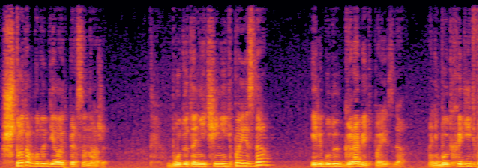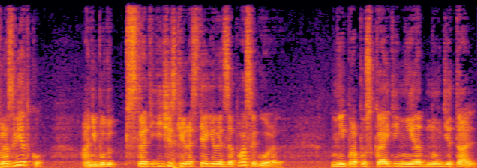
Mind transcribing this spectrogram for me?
Что там будут делать персонажи? Будут они чинить поезда? Или будут грабить поезда? Они будут ходить в разведку? Они будут стратегически растягивать запасы города? Не пропускайте ни одну деталь.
